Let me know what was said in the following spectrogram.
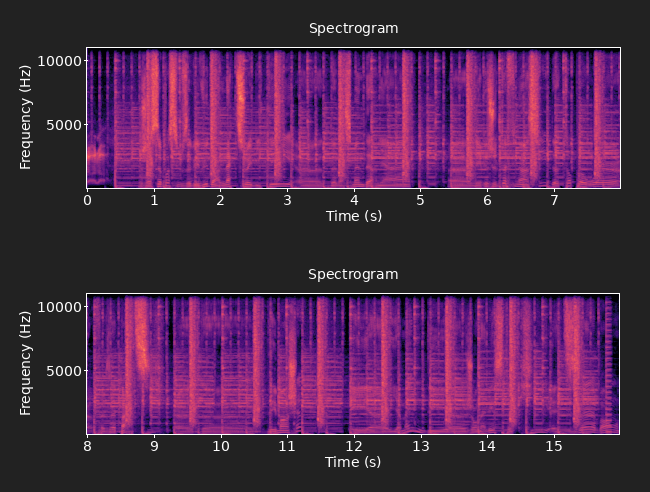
là, là. Je ne sais pas si vous avez vu dans l'actualité euh, de la semaine dernière, euh, les résultats financiers de Tupperware faisaient partie euh, de- des manchettes. Et euh, il y a même des euh, journalistes qui euh, disaient, bon,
